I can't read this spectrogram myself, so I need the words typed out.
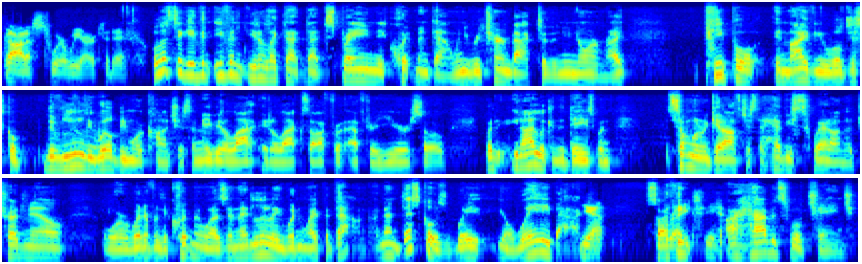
got us to where we are today. Well, let's take even even you know like that that spraying the equipment down when you return back to the new norm, right? People, in my view, will just go. They literally will be more conscious, and maybe it'll la- it'll lax off for, after a year or so. But you know, I look at the days when someone would get off just a heavy sweat on a treadmill or whatever the equipment was, and they literally wouldn't wipe it down. And then this goes way you know way back. Yeah. So I right, think yeah. our habits will change.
